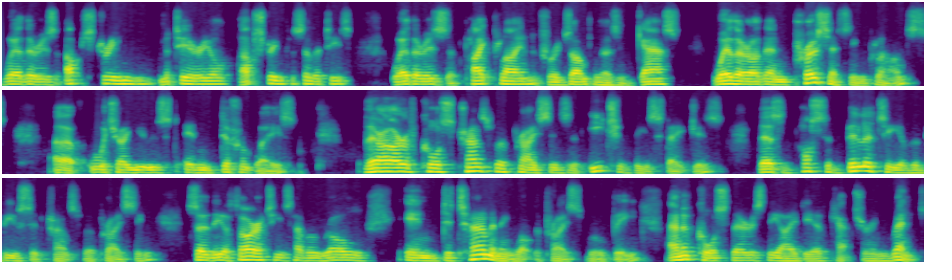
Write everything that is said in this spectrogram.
where there is upstream material, upstream facilities, where there is a pipeline, for example, as in gas, where there are then processing plants, uh, which are used in different ways. There are, of course, transfer prices at each of these stages. There's the possibility of abusive transfer pricing. So the authorities have a role in determining what the price will be. And of course, there is the idea of capturing rent.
